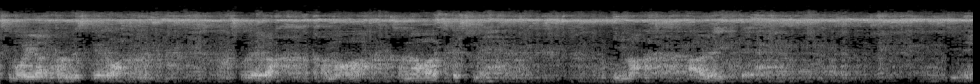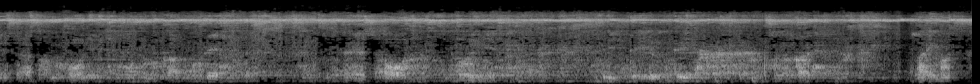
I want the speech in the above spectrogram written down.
つもりだったんですけど、それがかなわ叶わずですね、今歩いて、自転車屋さんの方に向かって、自転車を取りに行っているっていうその中であります。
